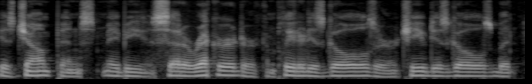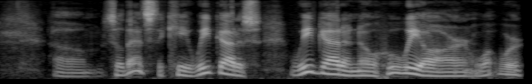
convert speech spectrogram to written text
his jump and maybe set a record or completed his goals or achieved his goals. But um, so that's the key. We've got to we've got to know who we are, what we're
